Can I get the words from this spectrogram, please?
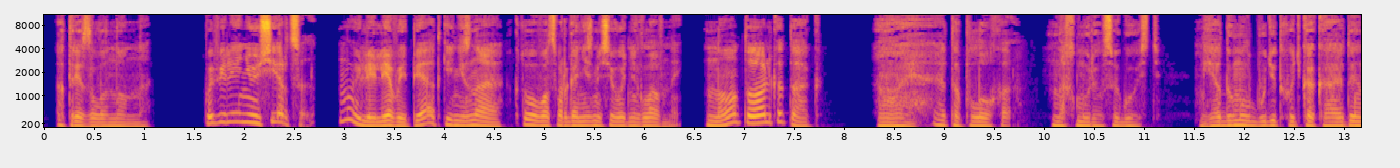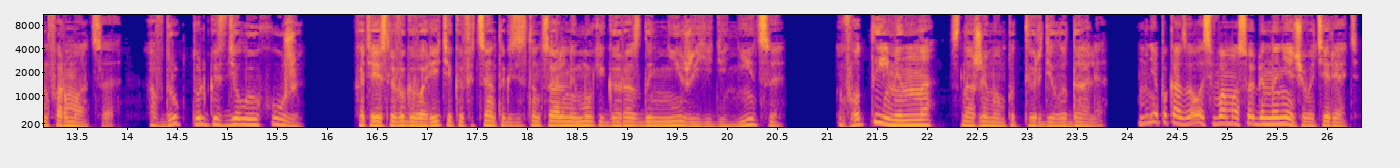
— отрезала Нонна. По велению сердца. Ну или левой пятки, не знаю, кто у вас в организме сегодня главный. Но только так. Ой, это плохо, нахмурился гость. Я думал, будет хоть какая-то информация. А вдруг только сделаю хуже? Хотя если вы говорите, коэффициент экзистенциальной муки гораздо ниже единицы... Вот именно, с нажимом подтвердила Даля. Мне показалось, вам особенно нечего терять.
